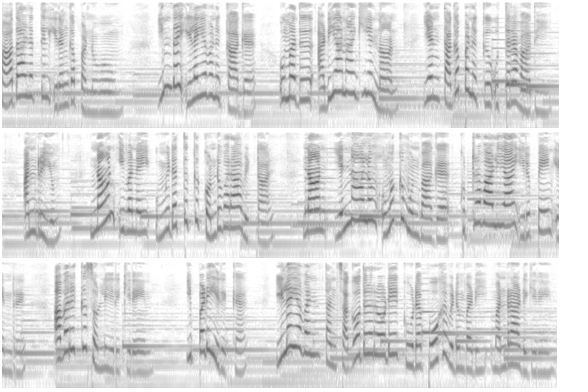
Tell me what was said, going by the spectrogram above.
பாதாளத்தில் இறங்க பண்ணுவோம். இந்த இளையவனுக்காக உமது அடியானாகிய நான் என் தகப்பனுக்கு உத்தரவாதி. அன்றியும் நான் இவனை உம்மிடத்துக்கு கொண்டு வராவிட்டால் நான் என்னாலும் உமக்கு முன்பாக குற்றவாளியாய் இருப்பேன் என்று அவருக்கு சொல்லியிருக்கிறேன். இப்படி இருக்க இளையவன் தன் சகோதரரோடே கூட போக விடும்படி மன்றாடுகிறேன்.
